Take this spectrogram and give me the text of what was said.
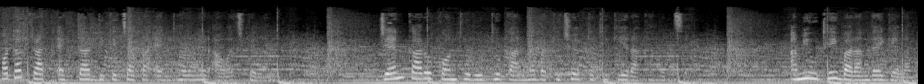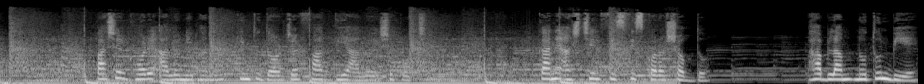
হঠাৎ রাত একটার দিকে চাপা এক ধরনের আওয়াজ পেলাম। যেন কারও কণ্ঠ রুদ্ধ, কান্না বা কিছু একটা ঠেকিয়ে রাখা হচ্ছে। আমি উঠেই বারান্দায় গেলাম। পাশের ঘরে আলো নিভানো, কিন্তু দরজার ফাঁক দিয়ে আলো এসে পড়ছে কানে আসছিল ফিসফিস করা শব্দ। ভাবলাম, নতুন বিয়ে।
